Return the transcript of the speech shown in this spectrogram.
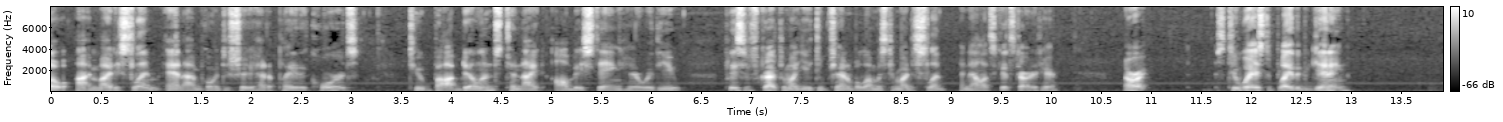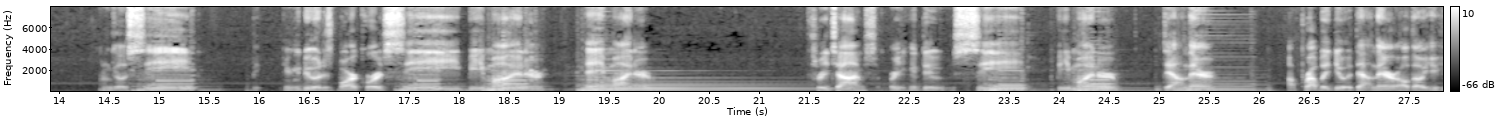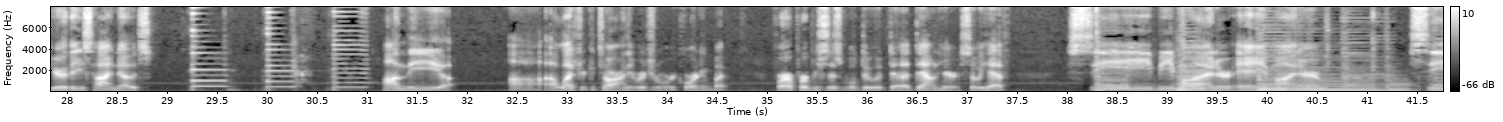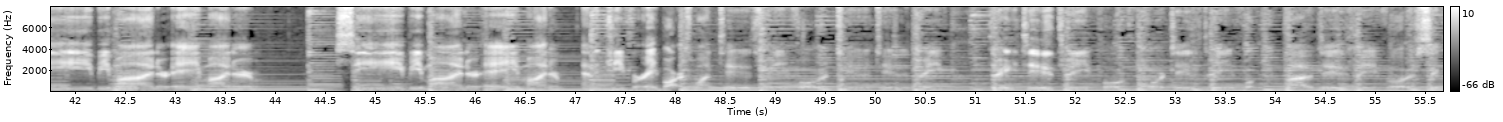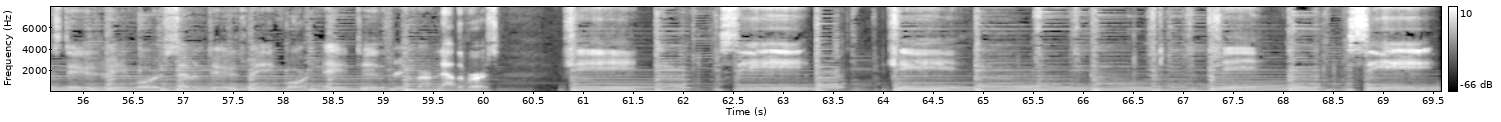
Hello, I'm Mighty Slim, and I'm going to show you how to play the chords to Bob Dylan's Tonight I'll Be Staying Here With You. Please subscribe to my YouTube channel below, Mr. Mighty Slim, and now let's get started here. Alright, there's two ways to play the beginning. You can go C, you can do it as bar chords, C, B minor, A minor, three times, or you can do C, B minor, down there. I'll probably do it down there, although you hear these high notes on the uh, electric guitar on the original recording, but for our purposes, we'll do it uh, down here. So we have C, B minor, A minor, C, B minor, A minor, C, B minor, A minor, and the G for A bars. One, two, three, four, two, two, three, three, two, three, four, four, two, three, four, five, two, three, four, six, two, three, four, seven, two, three, four, eight, two, three, four. Now the verse. G, C, G, G, C,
